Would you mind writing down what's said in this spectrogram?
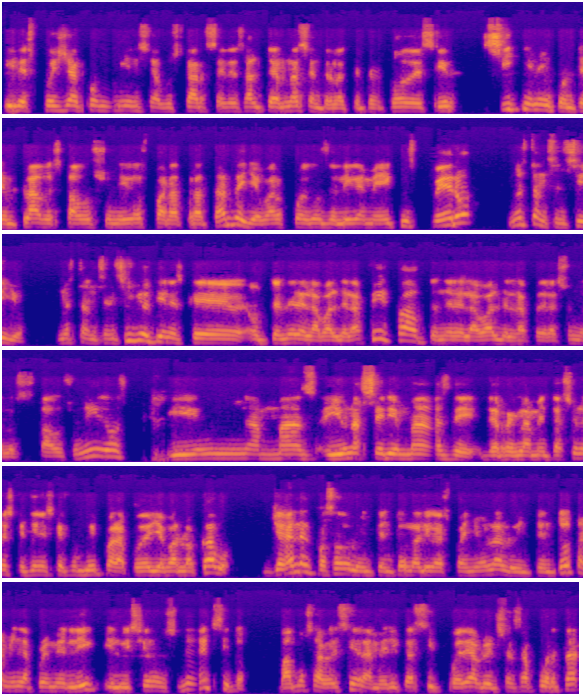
y después ya comience a buscar sedes alternas entre las que te puedo decir sí tienen contemplado Estados Unidos para tratar de llevar juegos de Liga MX, pero no es tan sencillo, no es tan sencillo, tienes que obtener el aval de la FIFA, obtener el aval de la Federación de los Estados Unidos y una, más, y una serie más de, de reglamentaciones que tienes que cumplir para poder llevarlo a cabo. Ya en el pasado lo intentó la Liga Española, lo intentó también la Premier League y lo hicieron sin éxito. Vamos a ver si el América sí puede abrirse esa puerta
